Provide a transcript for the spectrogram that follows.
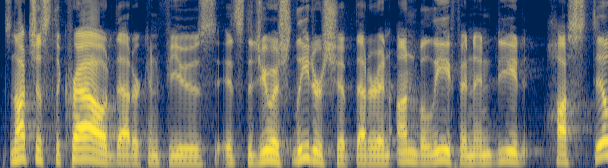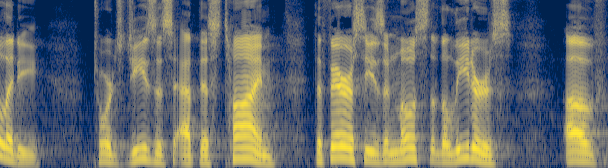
It's not just the crowd that are confused, it's the Jewish leadership that are in unbelief and indeed hostility towards Jesus at this time. The Pharisees and most of the leaders of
